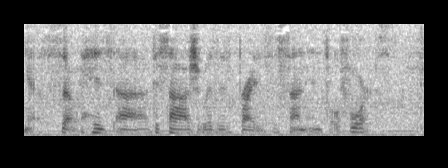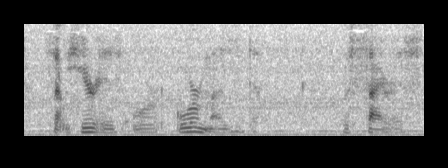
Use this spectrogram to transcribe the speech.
yes, so his uh, visage was as bright as the sun in full force. So here is or Ormuzd, Osiris,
